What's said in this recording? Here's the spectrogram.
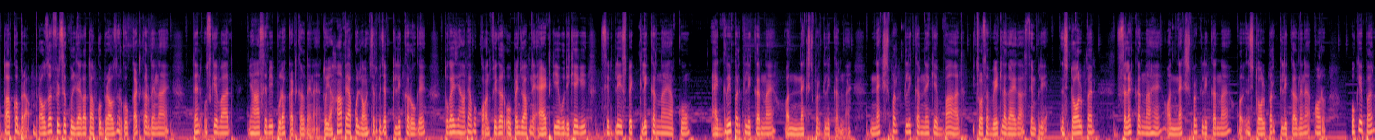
तो आपका ब्राउज़र फिर से खुल जाएगा तो आपको ब्राउज़र को कट कर देना है। देन उसके बाद यहाँ से भी पूरा कट कर देना है। तो यहाँ पे आपको लॉन्चर पे जब क्लिक करोगे तो गाइज़ यहाँ पे आपको कॉन्फ़िगर ओपन जो आपने ऐड की है, वो दिखेगी। सिंपली इस पर क्लिक करना है आपको एग्री पर क्लिक करना है और नेक्स्ट पर क्लिक करना है। नेक्स्ट पर क्लिक करने के बाद थोड़ा सा वेट लगाएगा। सिंपली इंस्टॉल पर सेलेक्ट करना है और नेक्स्ट पर क्लिक करना है और इंस्टॉल पर क्लिक कर देना है और ओके पर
